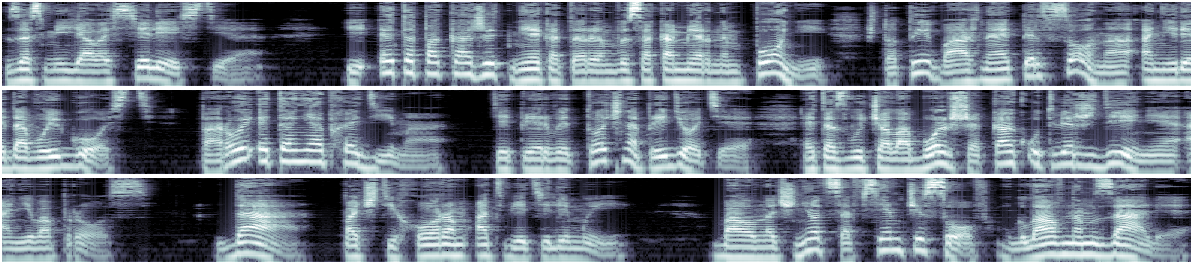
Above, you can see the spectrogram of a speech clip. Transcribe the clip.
засмеялась Селестия. И это покажет некоторым высокомерным пони, что ты важная персона, а не рядовой гость. Порой это необходимо. Теперь вы точно придете? Это звучало больше как утверждение, а не вопрос. Да, Почти хором ответили мы. Бал начнется в семь часов в главном зале,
